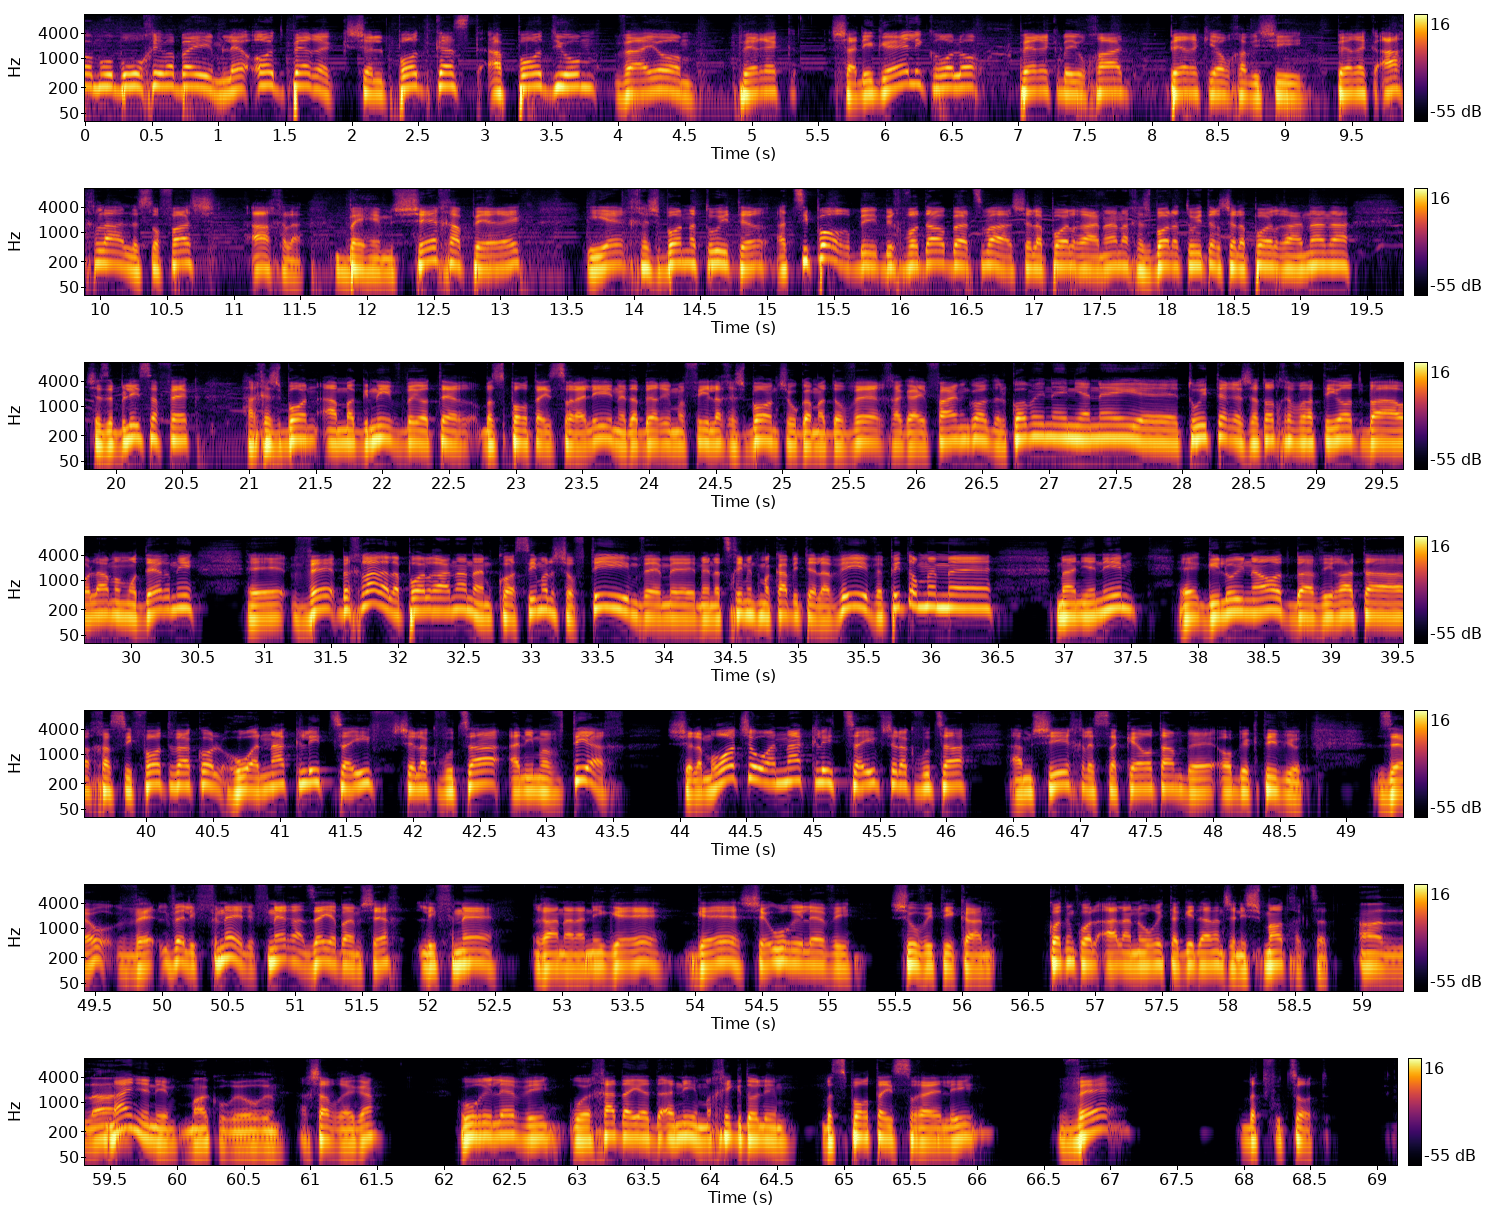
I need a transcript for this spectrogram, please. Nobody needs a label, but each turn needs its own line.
שלום וברוכים הבאים לעוד פרק של פודקאסט הפודיום, והיום פרק שאני גאה לקרוא לו פרק מיוחד, פרק יום חמישי, פרק אחלה לסופש אחלה. בהמשך הפרק יהיה חשבון הטוויטר, הציפור בכבודה ובעצמה של הפועל רעננה, חשבון הטוויטר של הפועל רעננה, שזה בלי ספק החשבון המגניב ביותר בספורט הישראלי. נדבר עם מפעיל החשבון, שהוא גם הדובר, חגי פיינגולד, על כל מיני ענייני אה, טוויטר, רשתות חברתיות בעולם המודרני, uh, ובכלל על הפועל רעננה. הם כועסים על שופטים, והם uh, מנצחים את מכבי תל אביב, ופתאום הם... Uh, מעניינים. אה, גילוי נאות באווירת החשיפות והכל, הוא ענק לי צעיף של הקבוצה, אני מבטיח שלמרות שהוא ענק לי צעיף של הקבוצה, אמשיך לסקר אותם באובייקטיביות. זהו, ו- ולפני, לפני, זה יהיה בהמשך, לפני רענן, אני גאה, גאה שאורי לוי שוב איתי כאן. קודם כל, אהלן אורי, תגיד אהלן שנשמע אותך קצת.
אהלן.
מה העניינים?
מה קורה, אורן?
עכשיו רגע, אורי לוי הוא אחד הידענים הכי גדולים בספורט הישראלי ובתפוצות.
